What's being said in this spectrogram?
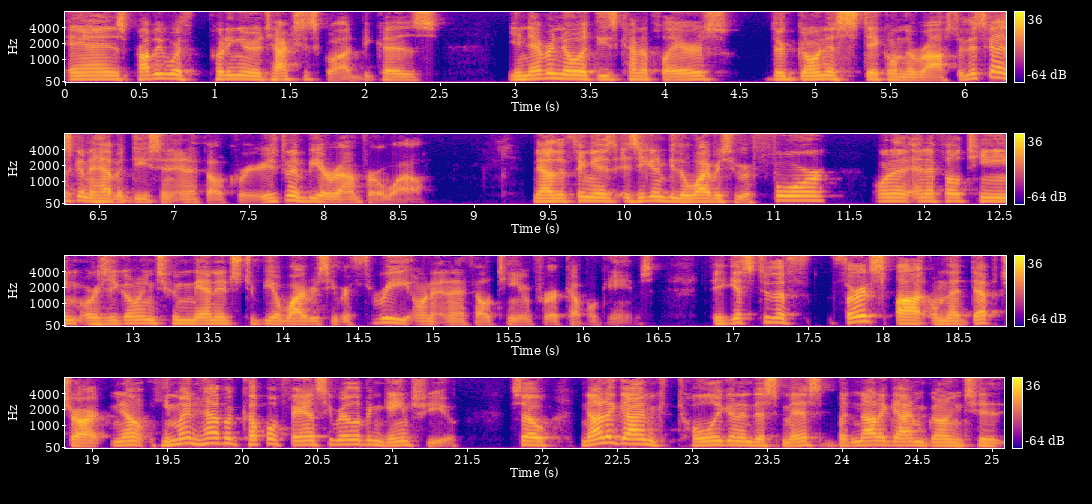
and is probably worth putting in a taxi squad because you never know what these kind of players. They're going to stick on the roster. This guy's going to have a decent NFL career. He's going to be around for a while. Now, the thing is, is he going to be the wide receiver four on an NFL team, or is he going to manage to be a wide receiver three on an NFL team for a couple games? If he gets to the third spot on that depth chart, you know, he might have a couple fantasy relevant games for you. So not a guy I'm totally going to dismiss, but not a guy I'm going to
